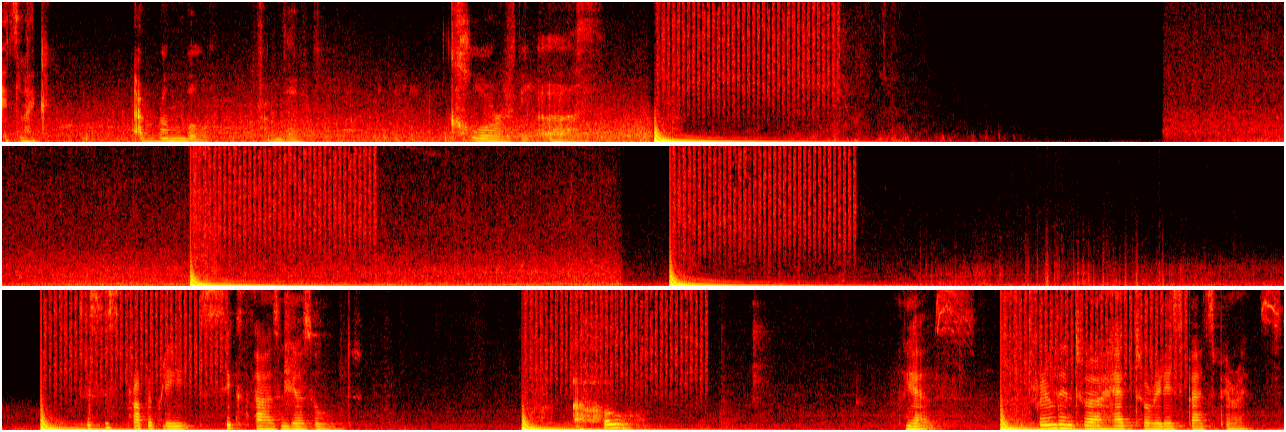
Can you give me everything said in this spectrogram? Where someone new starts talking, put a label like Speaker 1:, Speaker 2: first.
Speaker 1: It's like a rumble from the core of the earth.
Speaker 2: This is probably 6,000 years old.
Speaker 1: Hole.
Speaker 2: Yes. Drilled into her head to release bad spirits.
